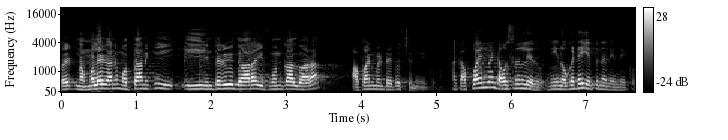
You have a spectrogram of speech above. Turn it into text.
right నమ్మలే కానీ మొత్తానికి ఈ ఇంటర్వ్యూ ద్వారా ఈ ఫోన్ కాల్ ద్వారా అపాయింట్మెంట్ అయితే వచ్చింది మీకు. నాకు అపాయింట్మెంట్ అవసరం లేదు. నేను ఒకటే చెప్పిన నేను నీకు.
